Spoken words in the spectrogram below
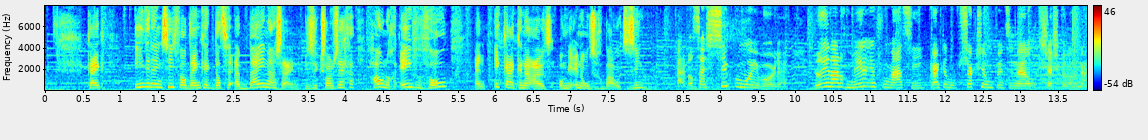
Kijk, iedereen ziet wel denk ik dat we er bijna zijn. Dus ik zou zeggen, hou nog even vol en ik kijk ernaar uit om je in onze gebouwen te zien. Nou, dat zijn super mooie woorden. Wil je nou nog meer informatie? Kijk dan op saxion.nl slash corona.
